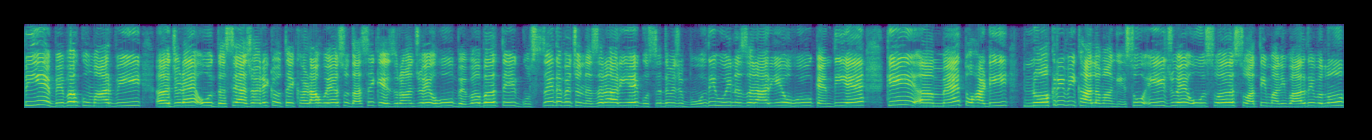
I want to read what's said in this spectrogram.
ਪੀਏ ਬਿਬਵ ਕੁਮਾਰ ਵੀ ਜਿਹੜਾ ਹੈ, ਉਹ ਦੱਸਿਆ ਜਾ ਰਿਹਾ ਕਿ ਉੱਥੇ ਖੜਾ ਹੋਇਆ ਸੋ ਦੱਸੇ ਕਿ ਇਸ ਦੌਰਾਨ ਜੋ ਹੈ, ਉਹ ਬਿਬਵ ਤੇ ਗੁੱਸੇ ਦੇ ਵਿੱਚ ਨਜ਼ਰ ਆ ਰਹੀ ਹੈ। ਗੁੱਸੇ ਦੇ ਵਿੱਚ ਬੋਲਦੀ ਹੋਈ ਨਜ਼ਰ ਆ ਰਹੀ ਹੈ। ਉਹ ਕਹਿੰਦੀ ਹੈ ਕਿ ਮੈਂ ਤੁਹਾਡੇ ਤੁਹਾਡੀ ਨੌਕਰੀ ਵੀ ਖਾ ਲਵਾਂਗੀ। ਸੋ ਇਹ ਜੋ ਹੈ, ਉਸ ਸਵਾਤੀ ਮਾਲੀਵਾਲ ਦੇ ਵੱਲੋਂ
